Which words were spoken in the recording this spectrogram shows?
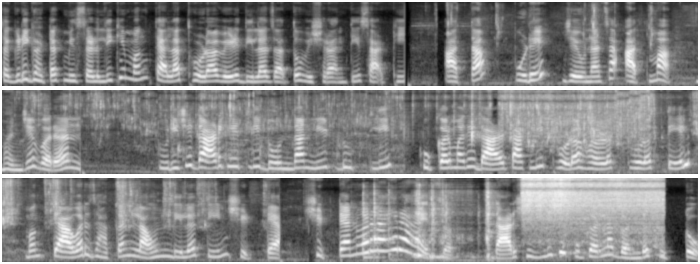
सगळी घटक मिसळली की मग त्याला थोडा वेळ दिला जातो विश्रांतीसाठी. आता पुढे जेवणाचा आत्मा म्हणजे वरण. तुरीची डाळ घेतली दोनदा नीट धुतली कुकरमध्ये डाळ टाकली थोडं हळद थोडं तेल मग त्यावर झाकण लावून दिलं तीन शिट्ट्या. शिट्ट्यांवर नाही राहायचं. डाळ शिजली की कुकरला गंध सुटतो.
